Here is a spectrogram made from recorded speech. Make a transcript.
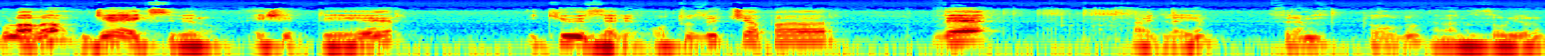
bulalım. c eksi 1 eşittir 2 üzeri 33 yapar ve kaydırayım. Süremiz doldu. Hemen hızlı oluyorum.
